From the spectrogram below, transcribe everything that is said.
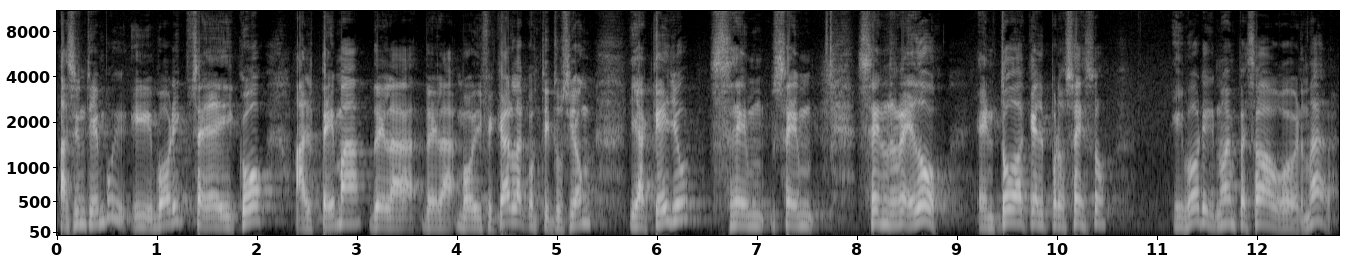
hace un tiempo y, Boric se dedicó al tema de, la, de la, modificar la constitución y aquello se, se, enredó en todo aquel proceso y Boric no ha empezado a gobernar.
